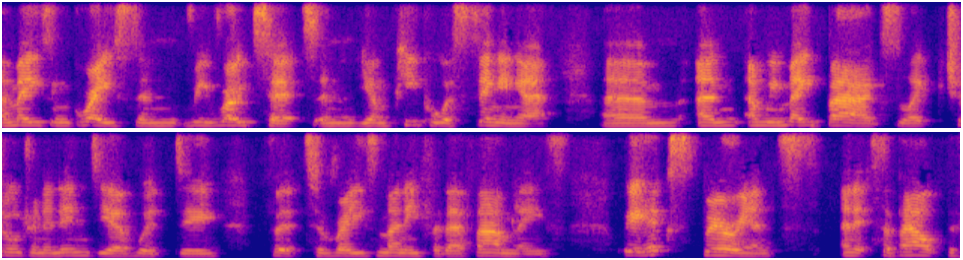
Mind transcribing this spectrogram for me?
Amazing Grace and rewrote it, and young people were singing it. Um, and, and we made bags like children in India would do for, to raise money for their families we experience, and it's about the,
